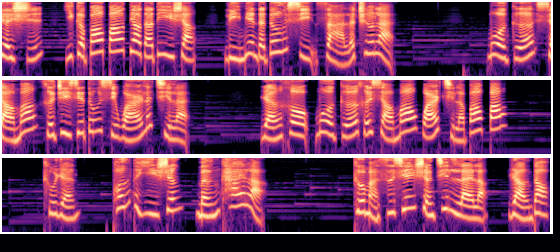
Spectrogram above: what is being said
这时，一个包包掉到地上，里面的东西洒了出来。莫格、小猫和这些东西玩了起来，然后莫格和小猫玩起了包包。突然，砰的一声，门开了，托马斯先生进来了。嚷道：“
